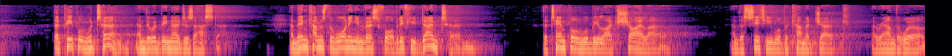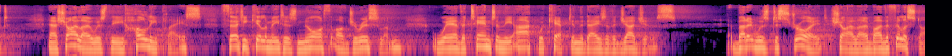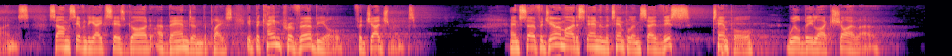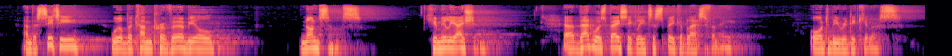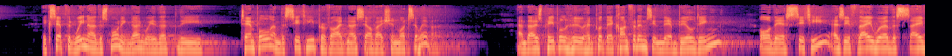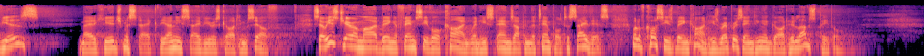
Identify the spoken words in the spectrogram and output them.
that people would turn and there would be no disaster. And then comes the warning in verse 4 But if you don't turn, the temple will be like Shiloh, and the city will become a joke around the world. Now, Shiloh was the holy place 30 kilometers north of Jerusalem where the tent and the ark were kept in the days of the judges. But it was destroyed, Shiloh, by the Philistines. Psalm 78 says God abandoned the place. It became proverbial for judgment. And so for Jeremiah to stand in the temple and say, This temple will be like Shiloh, and the city will become proverbial nonsense, humiliation. Uh, that was basically to speak a blasphemy or to be ridiculous. Except that we know this morning, don't we, that the temple and the city provide no salvation whatsoever. And those people who had put their confidence in their building or their city as if they were the saviors made a huge mistake. The only savior is God Himself. So is Jeremiah being offensive or kind when he stands up in the temple to say this? Well, of course he's being kind. He's representing a God who loves people.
